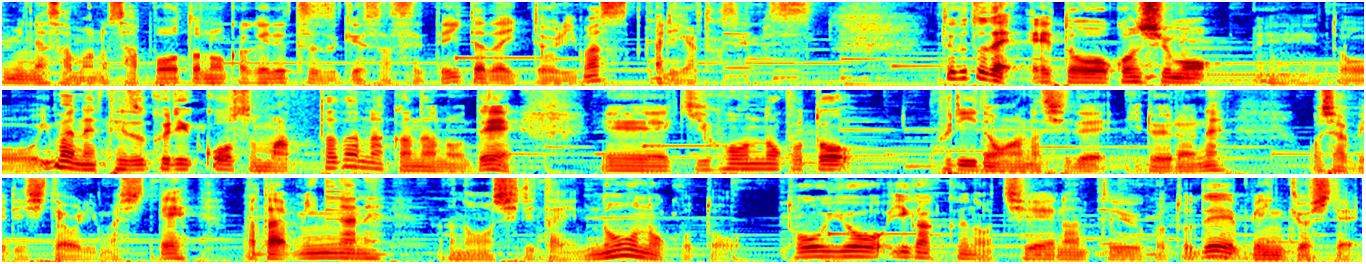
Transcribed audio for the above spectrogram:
皆様のサポートのおかげで続けさせていただいております。ありがとうございます。ということで、えーと、今週も、えーと、今ね手作りコース真っ只中なので、えー、基本のことフリーのお話でいろいろねおしゃべりしておりましてまたみんなねあの知りたい脳のこと東洋医学の知恵なんていうことで勉強して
